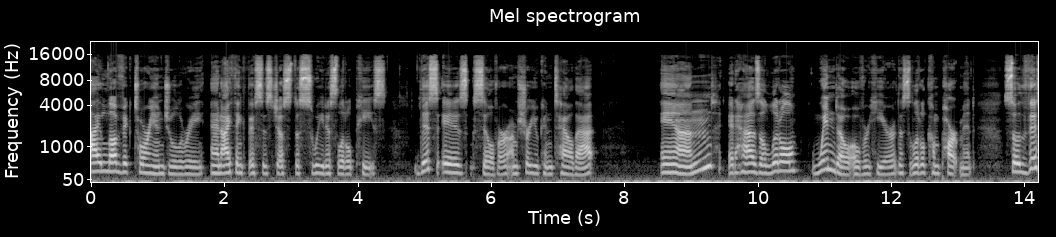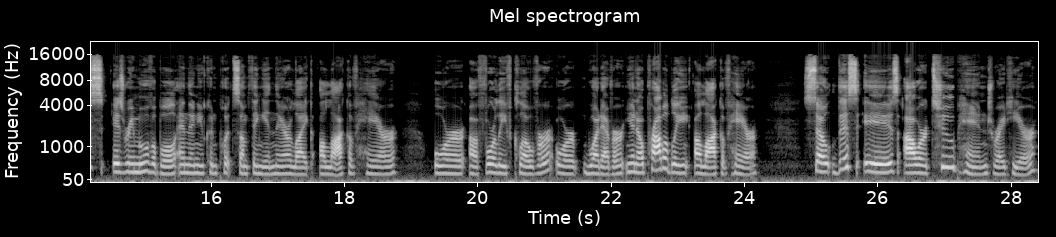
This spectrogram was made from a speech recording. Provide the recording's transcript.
I love Victorian jewelry, and I think this is just the sweetest little piece. This is silver, I'm sure you can tell that. And it has a little window over here, this little compartment. So this is removable, and then you can put something in there like a lock of hair or a four-leaf clover or whatever, you know, probably a lock of hair. So this is our tube hinge right here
